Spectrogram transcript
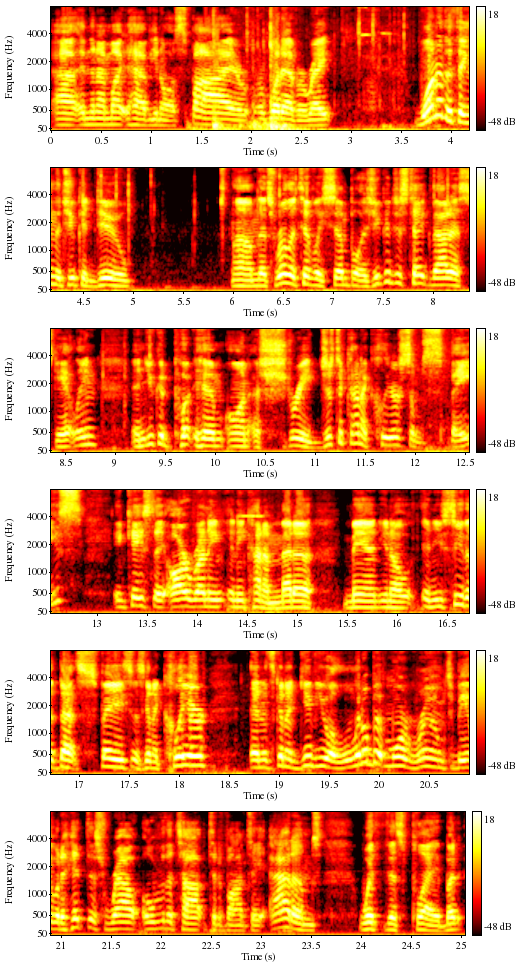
uh, and then I might have, you know, a spy or, or whatever, right? One other thing that you could do um, that's relatively simple is you could just take that as Scantling and you could put him on a streak just to kind of clear some space in case they are running any kind of meta man, you know, and you see that that space is going to clear and it's going to give you a little bit more room to be able to hit this route over the top to Davante Adams with this play. But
